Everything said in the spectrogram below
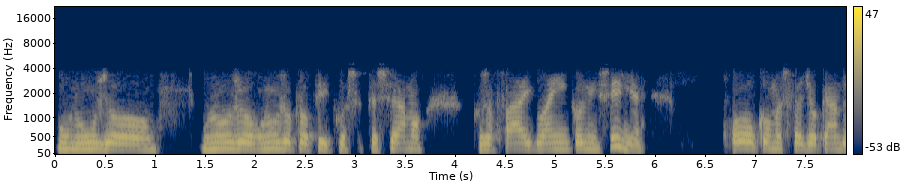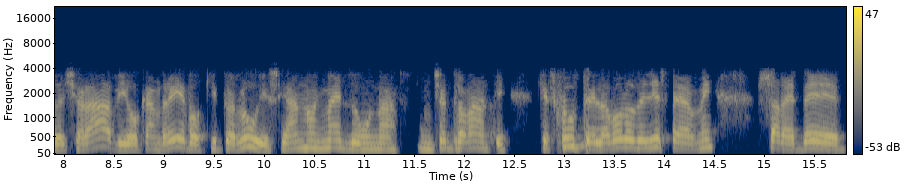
un uso, un uso, un uso proficuo. Se pensiamo cosa fa Higuain con Insigne o come sta giocando il Sharavi o Candrevo, chi per lui, se hanno in mezzo una, un centroavanti che sfrutta il lavoro degli esterni sarebbe,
